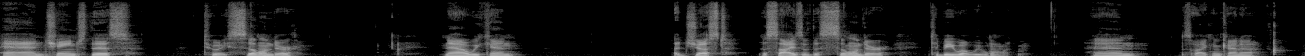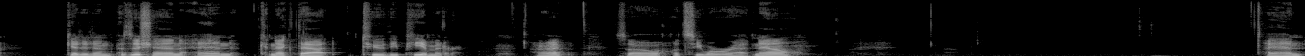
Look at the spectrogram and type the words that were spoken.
and change this to a cylinder, now we can adjust the size of the cylinder to be what we want. And so I can kind of get it in position and connect that to the P emitter. All right, so let's see where we're at now. And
